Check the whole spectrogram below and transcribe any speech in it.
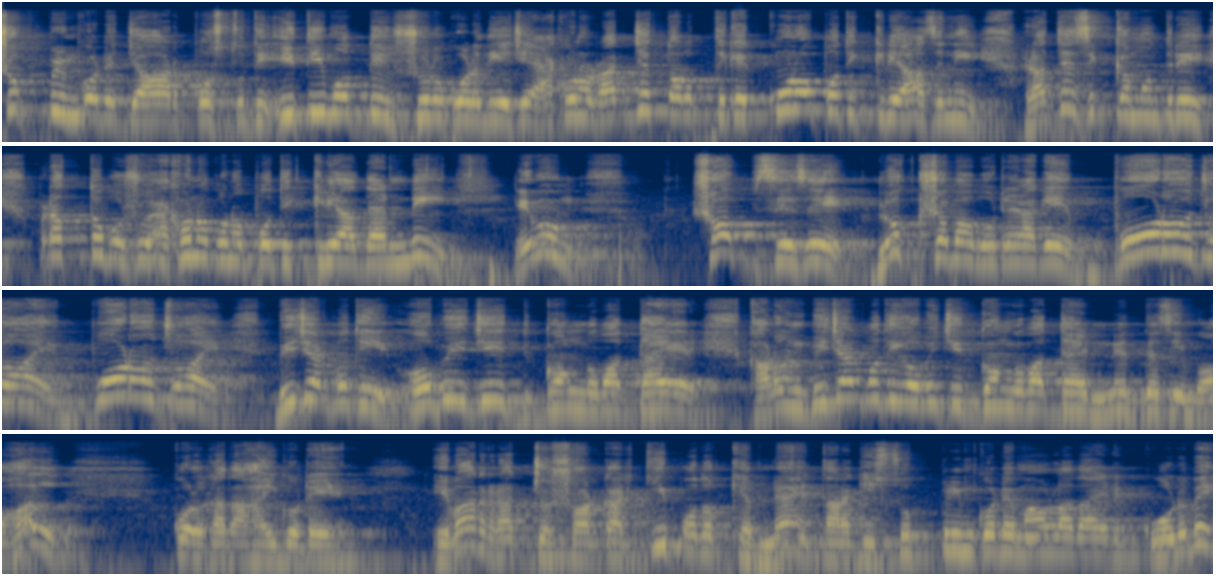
সুপ্রিম কোর্টে যাওয়ার প্রস্তুতি ইতিমধ্যেই শুরু করে দিয়েছে। এখনও রাজ্যের তরফ থেকে কোনো প্রতিক্রিয়া আসেনি। রাজ্যের শিক্ষামন্ত্রী প্রাত্য বসু এখনও কোনো প্রতিক্রিয়া দেননি এবং সব শেষে লোকসভা ভোটের আগে বড় জয় বড় জয় বিচারপতি অভিজিৎ গঙ্গোপাধ্যায়ের। কারণ বিচারপতি অভিজিৎ গঙ্গোপাধ্যায়ের নির্দেশই বহাল কলকাতা হাইকোর্টে। এবার রাজ্য সরকার কি পদক্ষেপ নেয়, তারা কি সুপ্রিম কোর্টে মামলা দায়ের করবে?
